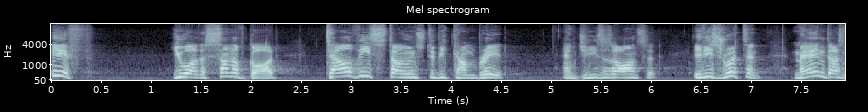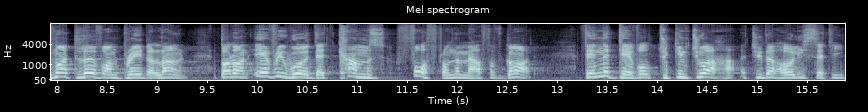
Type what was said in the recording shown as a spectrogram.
If you are the Son of God, tell these stones to become bread. And Jesus answered, It is written, Man does not live on bread alone, but on every word that comes forth from the mouth of God. Then the devil took him to, a, to the holy city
